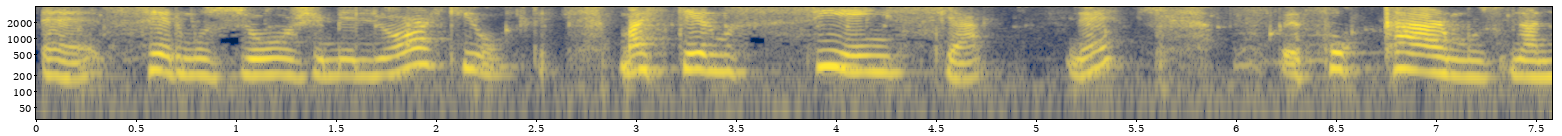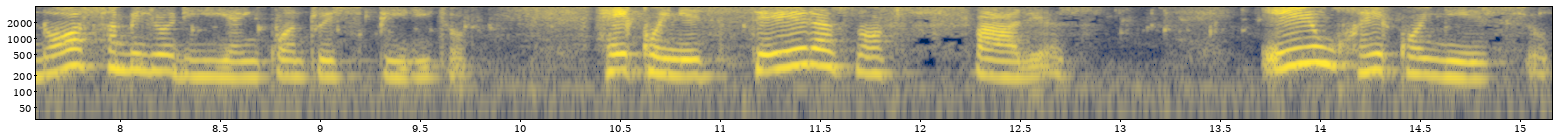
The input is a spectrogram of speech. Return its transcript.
é, sermos hoje melhor que ontem, mas termos ciência, né? Focarmos na nossa melhoria enquanto espírito reconhecer as nossas falhas. Eu reconheço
